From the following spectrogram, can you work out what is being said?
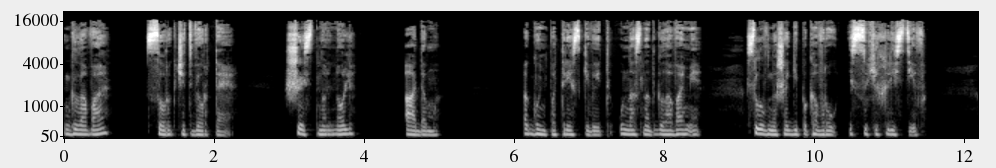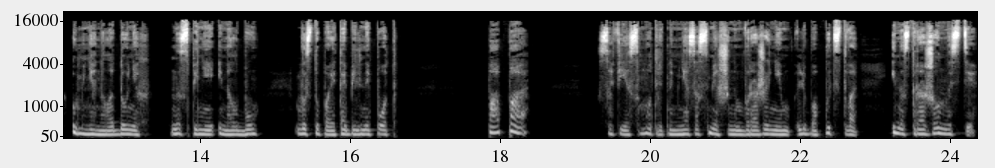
Глава 44. 6.00. Адам. Огонь потрескивает у нас над головами, словно шаги по ковру из сухих листьев. У меня на ладонях, на спине и на лбу выступает обильный пот. «Папа!» София смотрит на меня со смешанным выражением любопытства и настороженности,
